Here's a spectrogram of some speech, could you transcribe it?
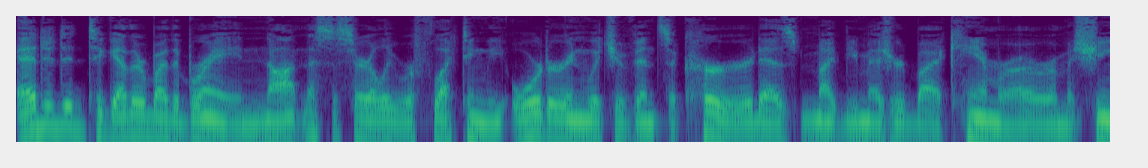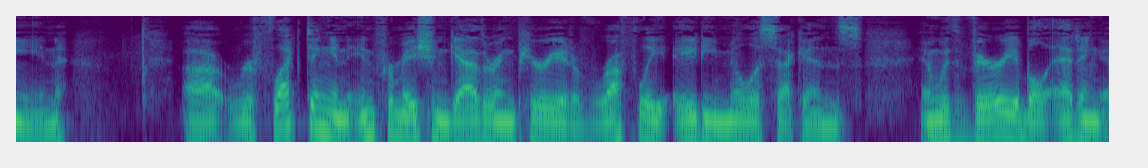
edited together by the brain, not necessarily reflecting the order in which events occurred as might be measured by a camera or a machine. Uh, reflecting an information gathering period of roughly 80 milliseconds and with variable editing,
